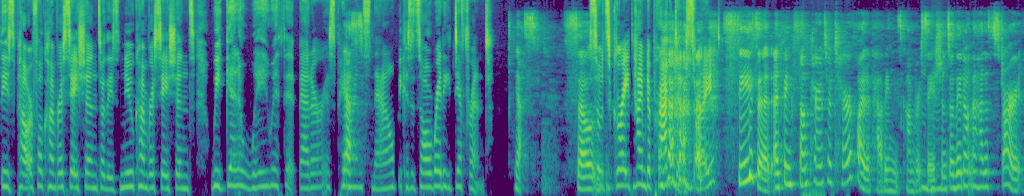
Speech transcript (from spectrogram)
these powerful conversations or these new conversations, we get away with it better as parents yes. now because it's already different. Yes. So, so it's a great time to practice, right? Seize it. I think some parents are terrified of having these conversations, mm-hmm. or they don't know how to start.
